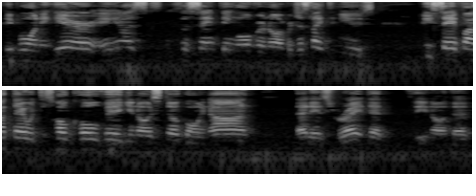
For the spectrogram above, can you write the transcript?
people want to hear, you know, it's, it's the same thing over and over, just like the news. Be safe out there with this whole COVID. You know, it's still going on. That is right. That you know the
